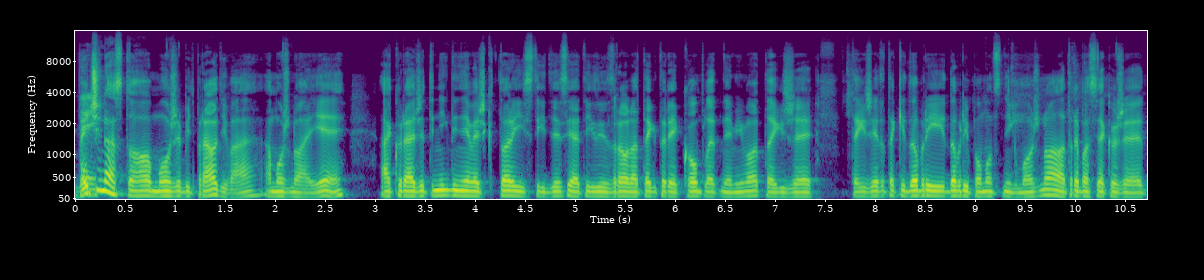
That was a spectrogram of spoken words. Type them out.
Väčšina z toho môže byť pravdivá a možno aj je, akurát, že ty nikdy nevieš, ktorý z tých desiatých je zrovna ten, ktorý je kompletne mimo, takže, takže je to taký dobrý, dobrý pomocník možno, ale treba si akože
